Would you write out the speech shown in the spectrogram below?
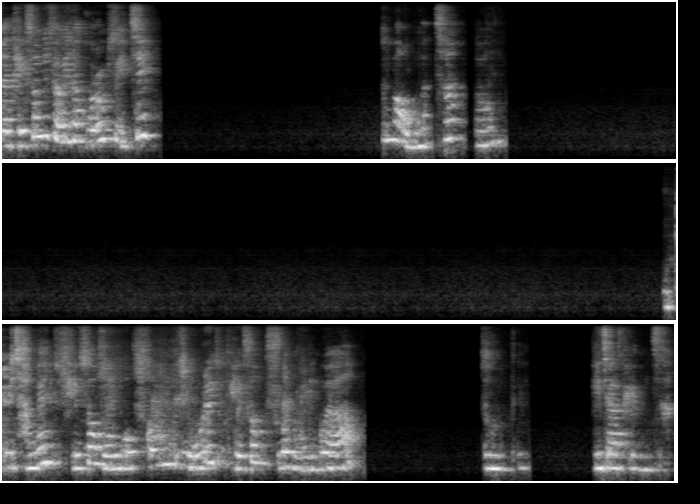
야, 대선이 저기다 걸어올 수 있지? 엄마 엄마 차? 어. 우리 작년에도 개성 온 거, 어, 올해도 개성 부러 온 거야? 좋은데. 비자 배우자.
